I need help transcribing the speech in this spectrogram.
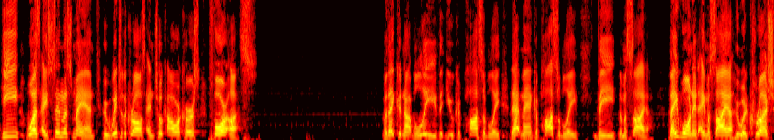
He was a sinless man who went to the cross and took our curse for us. But they could not believe that you could possibly, that man could possibly be the Messiah. They wanted a Messiah who would crush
